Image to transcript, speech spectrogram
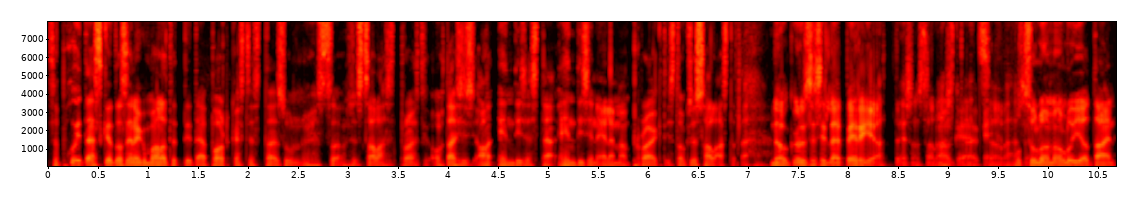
Sä puhuit äsken tosiaan, kun me aloitettiin tämä podcast jostain sun yhdessä siis salaisesta projektista, tai siis entisestä, entisen elämän projektista. Onko se salasta tähän? No kyllä se silleen periaatteessa on salasta. Okay, okay. Mutta sulla on ollut jotain,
